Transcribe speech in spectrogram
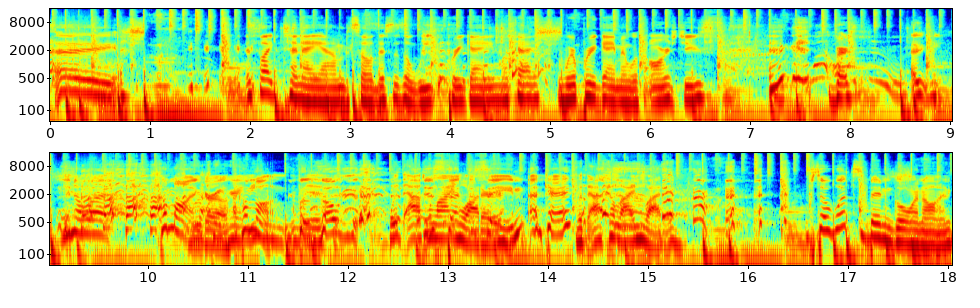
Hey. It's like 10 a.m., so this is a week pregame, okay? We're pregaming with orange juice. Uh, you know what? Come on, girl. Come on. with- go- With alkaline water. scene, okay? With alkaline water. So what's been going on?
